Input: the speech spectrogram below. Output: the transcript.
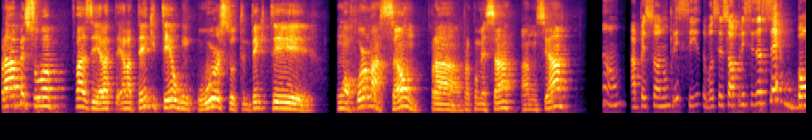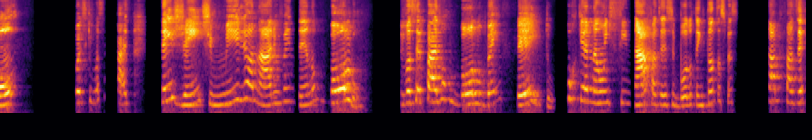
para a pessoa fazer, ela, ela tem que ter algum curso, tem que ter uma formação para começar a anunciar? Não, a pessoa não precisa. Você só precisa ser bom coisa que você faz. Tem gente milionário vendendo bolo. Se você faz um bolo bem feito, por que não ensinar a fazer esse bolo? Tem tantas pessoas que sabem fazer.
